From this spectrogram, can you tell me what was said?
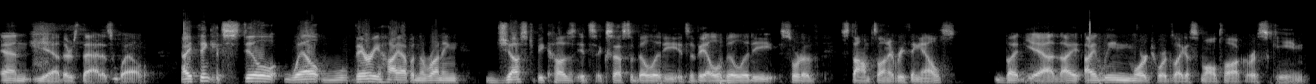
And yeah, there's that as well. I think it's still well very high up in the running just because its accessibility, its availability sort of stomps on everything else. But yeah, I, I lean more towards like a Smalltalk or a scheme.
